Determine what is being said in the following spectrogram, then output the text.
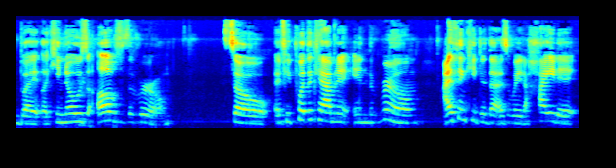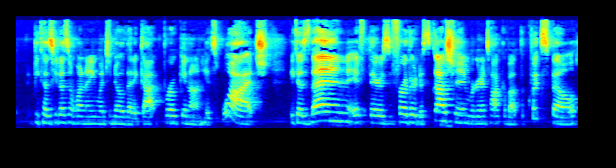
but like he knows of the room. So if he put the cabinet in the room, I think he did that as a way to hide it because he doesn't want anyone to know that it got broken on his watch. Because then, if there's further discussion, we're going to talk about the Kwikspell,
